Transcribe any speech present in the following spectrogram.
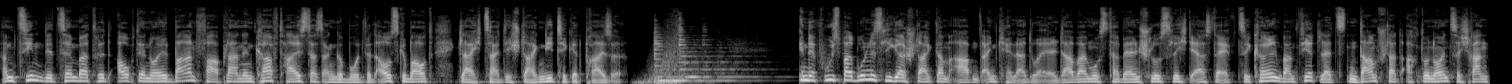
Am 10. Dezember tritt auch der neue Bahnfahrplan in Kraft, heißt das Angebot wird ausgebaut. Gleichzeitig steigen die Ticketpreise. In der Fußball-Bundesliga steigt am Abend ein Kellerduell. Dabei muss Tabellenschlusslicht 1. FC Köln beim viertletzten Darmstadt 98 ran.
